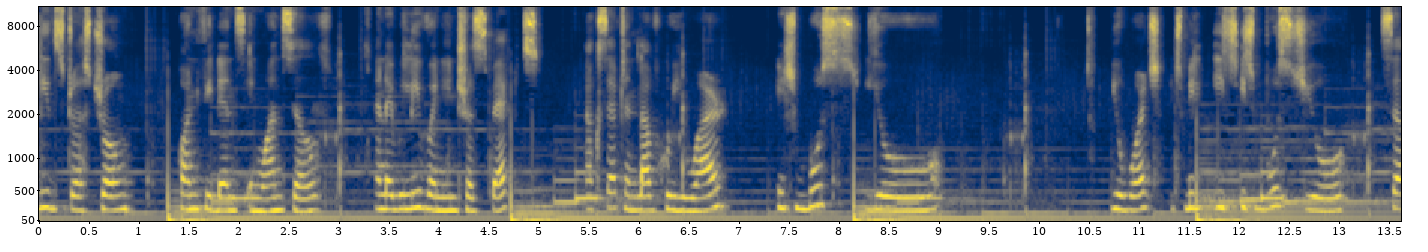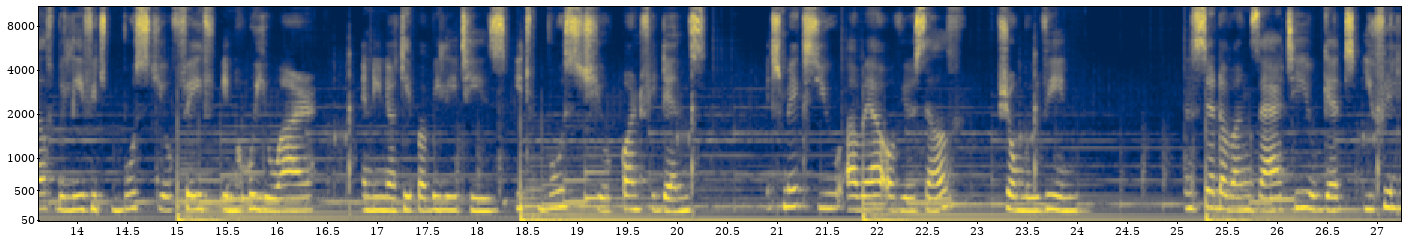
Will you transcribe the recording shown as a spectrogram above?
leads to a strong confidence in oneself. And I believe when you introspect, accept, and love who you are, it boosts your your what it, be, it, it boosts your self-belief it boosts your faith in who you are and in your capabilities it boosts your confidence. It makes you aware of yourself from within instead of anxiety you get you feel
